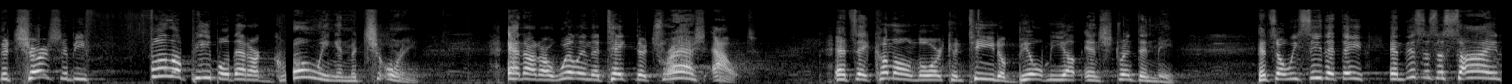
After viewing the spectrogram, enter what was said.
The church should be full of people that are growing and maturing and that are willing to take their trash out and say, Come on, Lord, continue to build me up and strengthen me. And so we see that they, and this is a sign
